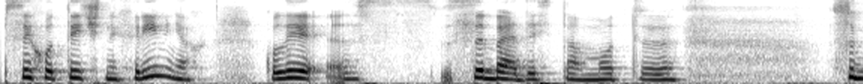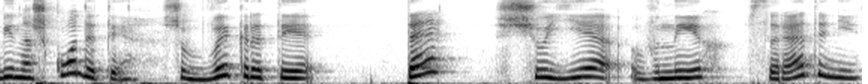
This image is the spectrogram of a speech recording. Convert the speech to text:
психотичних рівнях, коли себе десь там от собі нашкодити, щоб викрити те, що є в них всередині,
